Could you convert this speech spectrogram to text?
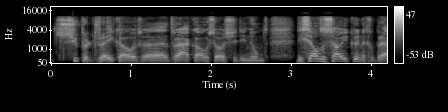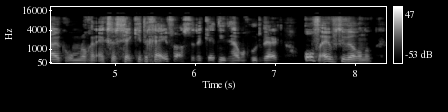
Super Draco, uh, Draco, zoals je die noemt. Diezelfde zou je kunnen gebruiken om nog een extra setje te geven als de raket niet helemaal goed werkt. Of eventueel nog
